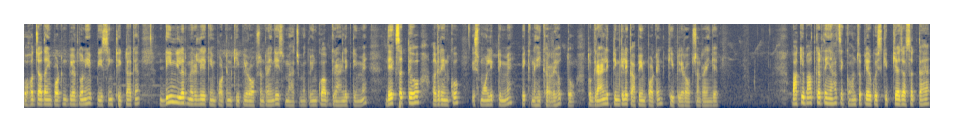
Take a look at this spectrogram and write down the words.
बहुत ज़्यादा इंपॉर्टेंट प्लेयर तो नहीं है पी सिंह ठीक ठाक है। डी मिलर मेरे लिए एक इंपॉर्टेंट की प्लेयर ऑप्शन रहेंगे इस मैच में। तो इनको आप ग्रैंड लीग टीम में देख सकते हो। अगर इनको स्मॉल लीग टीम में पिक नहीं कर रहे हो तो तो ग्रैंड लीग टीम के लिए काफ़ी इंपॉर्टेंट की प्लेयर ऑप्शन रहेंगे। बाकी बात करते हैं यहाँ से कौन से प्लेयर को स्किप किया जा सकता है।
